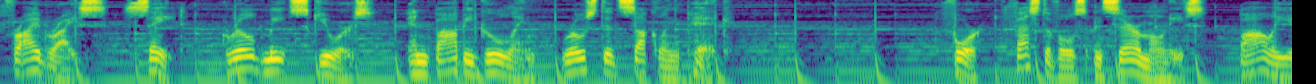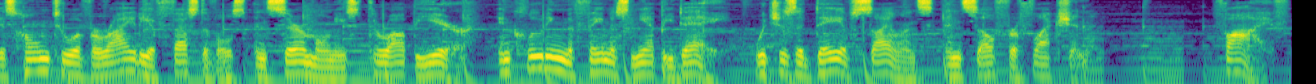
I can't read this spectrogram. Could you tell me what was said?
fried rice, sate, grilled meat skewers, and babi guling, roasted suckling pig. 4. Festivals and ceremonies. Bali is home to a variety of festivals and ceremonies throughout the year, including the famous Nyepi Day, which is a day of silence and self-reflection. 5.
